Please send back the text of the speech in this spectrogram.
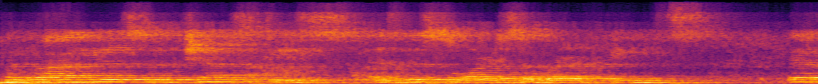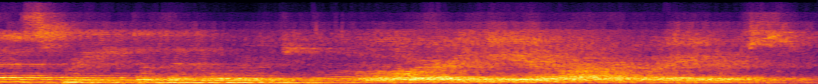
the values of justice as the source of our peace. Let us pray to the Lord. Lord, hear our prayers.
